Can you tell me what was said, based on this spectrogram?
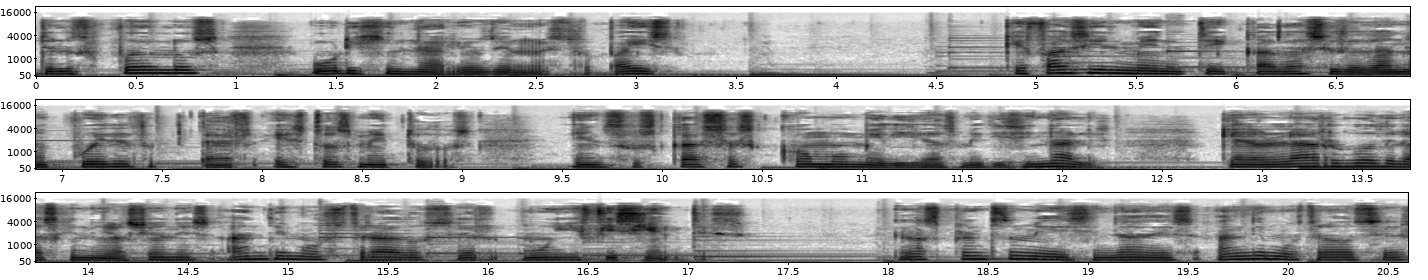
de los pueblos originarios de nuestro país que fácilmente cada ciudadano puede adoptar estos métodos en sus casas como medidas medicinales, que a lo largo de las generaciones han demostrado ser muy eficientes. Las plantas medicinales han demostrado ser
